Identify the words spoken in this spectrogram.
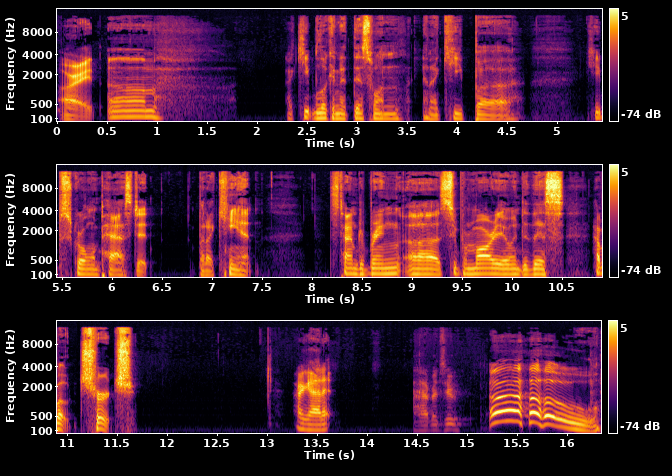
All right. Um, I keep looking at this one and I keep, uh, keep scrolling past it, but I can't. It's time to bring, uh, Super Mario into this. How about Church? I got it. I have it too. Oh!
